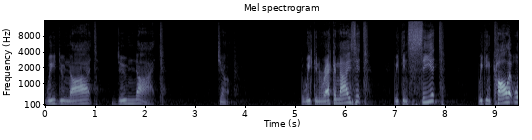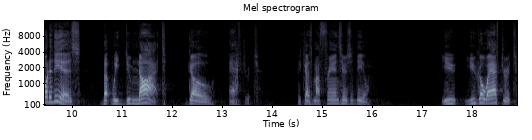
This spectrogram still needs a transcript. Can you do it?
we do not, do not jump. We can recognize it, we can see it, we can call it what it is, but we do not go after it. Because, my friends, here's the deal you, you go after it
